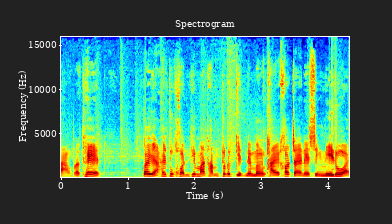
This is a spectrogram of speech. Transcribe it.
ต่างประเทศ ก็อยากให้ทุกคนที่มาทำธุรกิจในเมืองไทยเข้าใจในสิ่งนี้ด้วย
